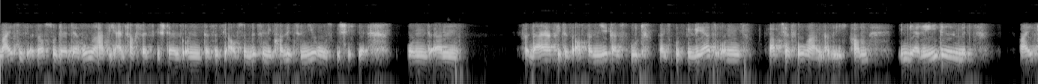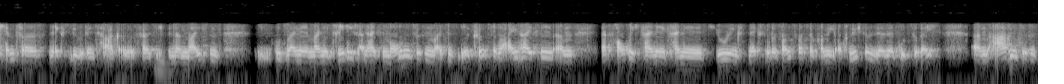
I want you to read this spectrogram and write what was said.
meistens erst auch so der, der Hunger, habe ich einfach festgestellt. Und das ist ja auch so ein bisschen eine Konditionierungsgeschichte. Und ähm, von daher hat sich das auch bei mir ganz gut, ganz gut bewährt und klappt hervorragend. Also ich komme in der Regel mit zwei Kämpfer-Snacks über den Tag. Also das heißt, ich bin dann meistens, gut, meine, meine Trainingseinheiten morgens, das sind meistens eher kürzere Einheiten. Ähm, da brauche ich keine, keine Turing-Snacks oder sonst was. Da komme ich auch nüchtern sehr, sehr gut zurecht. Ähm, abends ist es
